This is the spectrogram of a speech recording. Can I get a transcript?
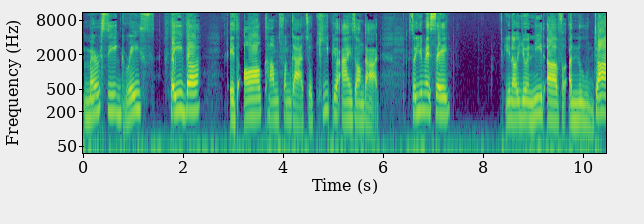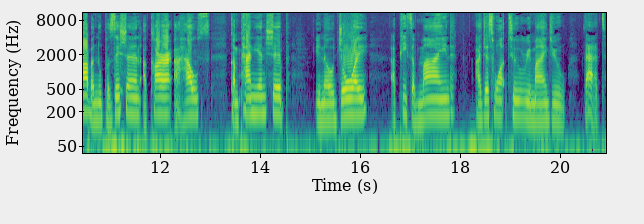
mercy, grace, favor it all comes from God. So, keep your eyes on God. So, you may say, you know, you're in need of a new job, a new position, a car, a house, companionship, you know, joy, a peace of mind. I just want to remind you that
